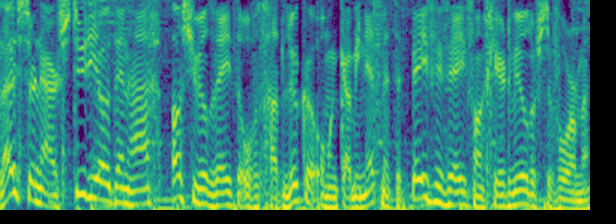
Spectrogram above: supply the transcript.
Luister naar Studio Den Haag als je wilt weten of het gaat lukken om een kabinet met de PVV van Geert Wilders te vormen.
